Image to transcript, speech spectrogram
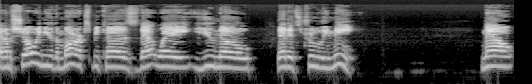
and I'm showing you the marks because that way you know that it's truly me. Now,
